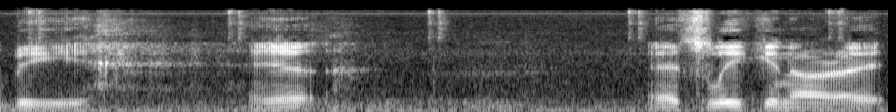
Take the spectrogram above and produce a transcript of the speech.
Be, yeah, it's leaking all right.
